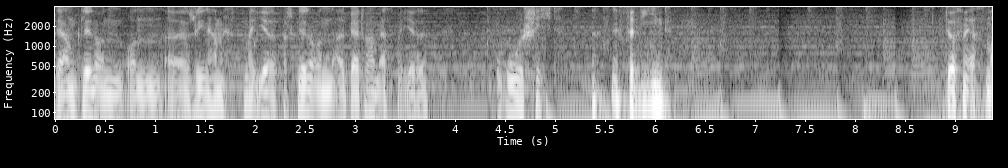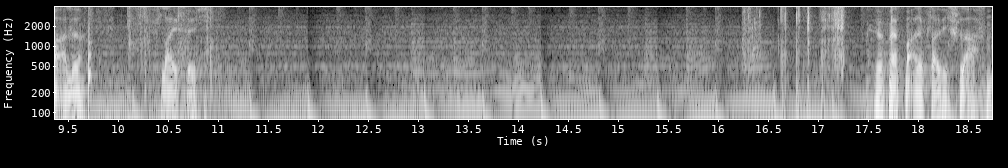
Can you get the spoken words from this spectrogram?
Ja, und Glyn und, und äh, Jean haben erstmal ihre, fast Glyn und Alberto haben erstmal ihre Ruheschicht verdient. Dürfen erstmal alle fleißig. Dürfen erstmal alle fleißig schlafen.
